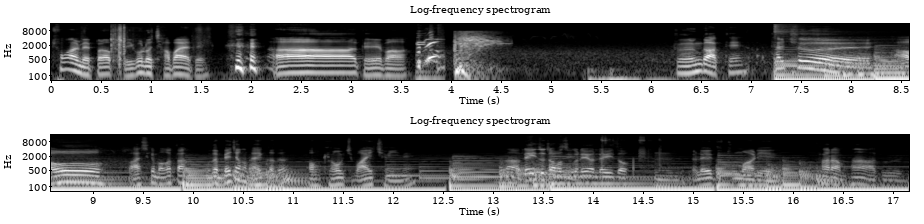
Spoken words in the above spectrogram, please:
총알 몇 발 없어. 이걸로 잡아야 돼아 대박. 그런 거 같아. 탈출. 아우 맛있게 먹었다. 나 매장은 다 했거든? 어 경험치 많이 차이네 하나 레이더 둘, 잡았어 셋. 그래요 레이더 음, 레이더 두 마리에 사람 하나 둘셋넷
